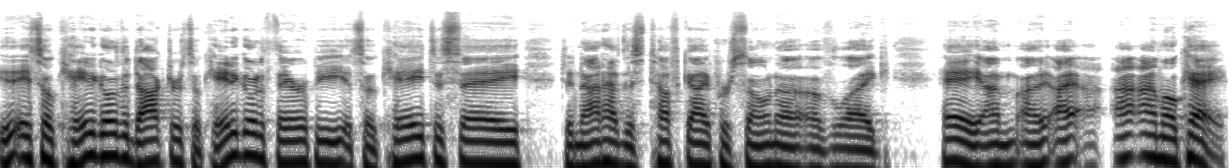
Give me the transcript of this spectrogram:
it's okay to go to the doctor. It's okay to go to therapy. It's okay to say to not have this tough guy persona of like hey i'm i, I i'm okay.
